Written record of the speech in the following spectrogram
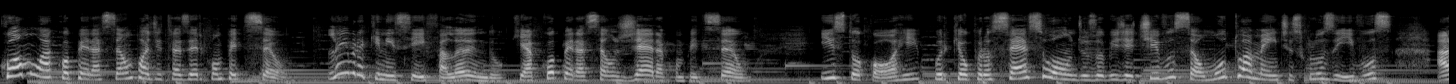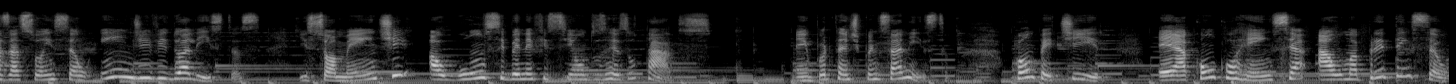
Como a cooperação pode trazer competição? Lembra que iniciei falando que a cooperação gera competição? Isto ocorre porque o processo onde os objetivos são mutuamente exclusivos, as ações são individualistas e somente alguns se beneficiam dos resultados. É importante pensar nisso. Competir é a concorrência a uma pretensão,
